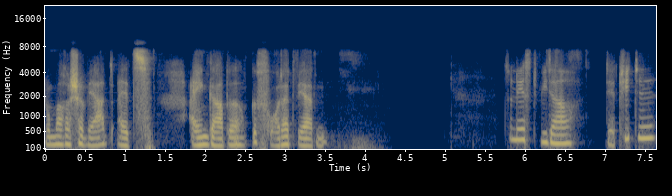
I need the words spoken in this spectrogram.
numerischer Wert als Eingabe gefordert werden. Zunächst wieder der Titel.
